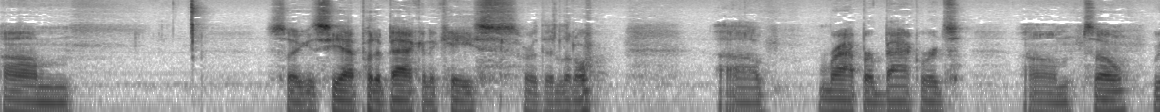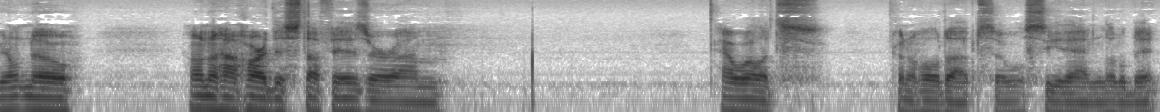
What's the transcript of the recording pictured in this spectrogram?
Um, so you can see I put it back in the case or the little uh, wrapper backwards. Um, so we don't know, I don't know how hard this stuff is or um, how well it's going to hold up. So we'll see that in a little bit.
